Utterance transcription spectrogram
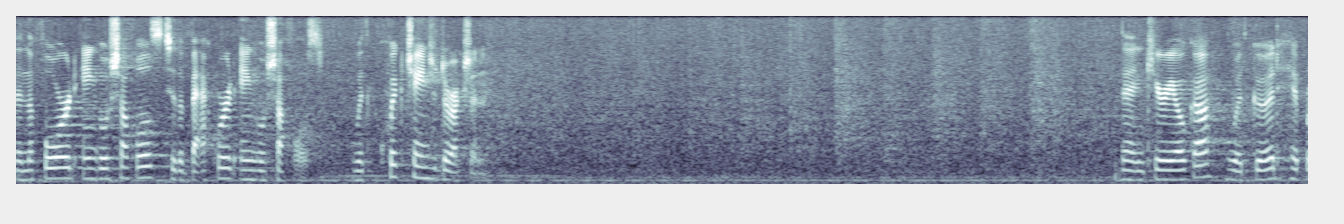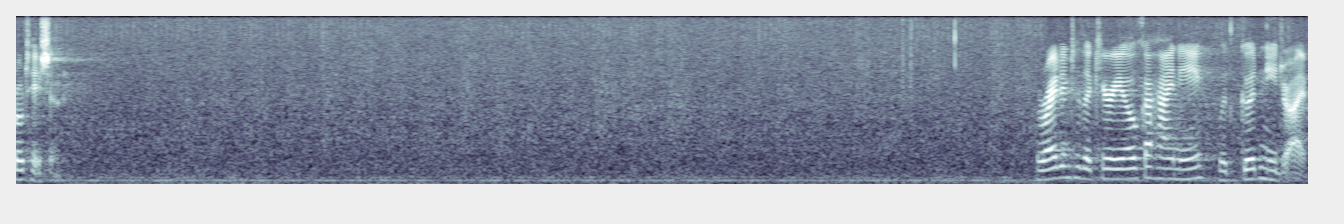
Then the forward angle shuffles to the backward angle shuffles with quick change of direction. Then karaoke with good hip rotation. Right into the karaoke high knee with good knee drive.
